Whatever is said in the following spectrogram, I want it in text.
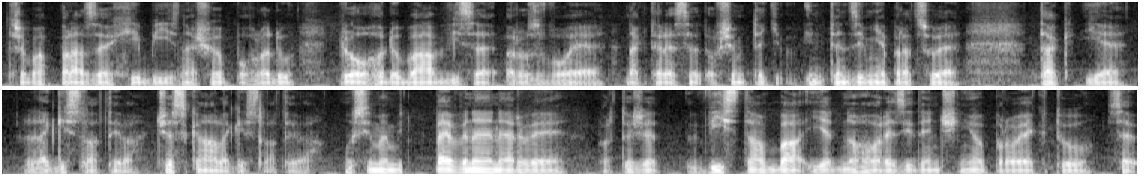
třeba Praze chybí z našeho pohledu dlouhodobá vize rozvoje, na které se ovšem teď intenzivně pracuje, tak je legislativa, česká legislativa. Musíme mít pevné nervy, protože výstavba jednoho rezidenčního projektu se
